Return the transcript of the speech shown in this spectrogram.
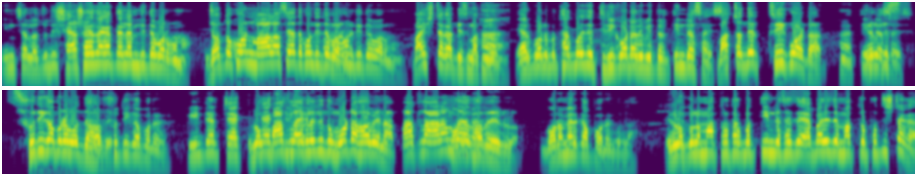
ইনশাল্লাহ যদি শেষ হয়ে যায় তাহলে আমি দিতে পারব না। যতক্ষণ মাল আছে ততক্ষণ দিতে তখন দিতে পারব। বাইশ টাকা পিস মাত্র। হ্যাঁ এরপরে থাকবে যে থ্রি কোয়ার্টারের ভিতরে তিনটা সাইজ বাচ্চাদের থ্রি কোয়ার্টার হ্যাঁ তিনটা সাইজ সুতি কাপড়ের মধ্যে হবে। সুতি কাপড়ের। প্রিন্টার চেক এবং পাতলা এগুলো কিন্তু মোটা হবে না পাতলা আরামদায়ক গরমের। হবে এগুলো। গরমের কাপড় এগুলো। মাত্র থাকবে তিনটা সাইজে এভারেজে মাত্র পঁচিশ টাকা।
